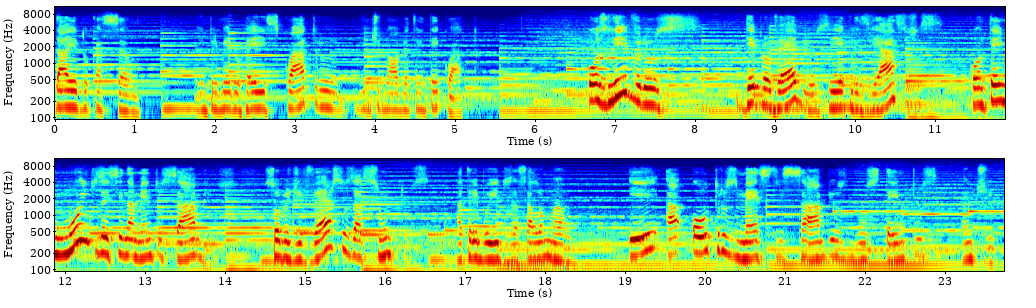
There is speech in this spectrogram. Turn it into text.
da educação. Em 1 Reis 4, 29 a 34. Os livros de Provérbios e Eclesiastes contêm muitos ensinamentos sábios sobre diversos assuntos atribuídos a Salomão e a outros mestres sábios nos tempos antigos.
